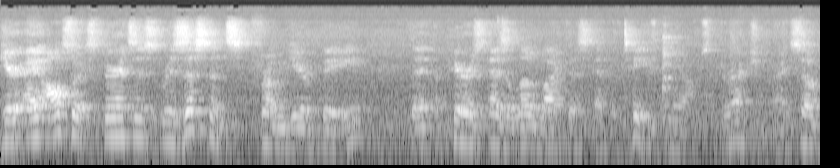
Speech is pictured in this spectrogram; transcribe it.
Gear A also experiences resistance from gear B that appears as a load like this at the teeth in the opposite direction, right? So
